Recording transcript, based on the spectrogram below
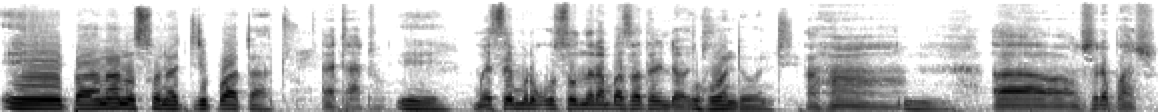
E paana anosona tiripo atatu. Atatu. E. Mwese muri kusonera basa tarindaiti honde honde aha. Ah, zviro kwazvo.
